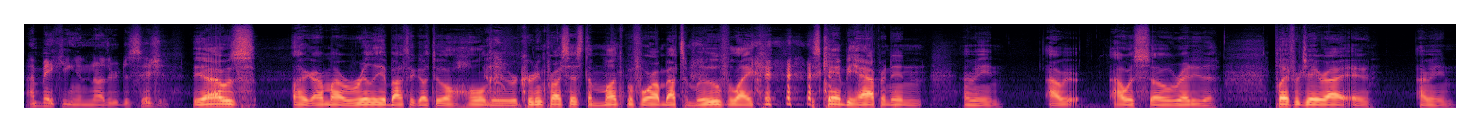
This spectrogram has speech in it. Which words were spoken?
I'm making another decision. Yeah, I was like, am I really about to go through a whole new recruiting process the month before I'm about to move? Like, this can't be happening. I mean, I, I was so ready to play for Jay Wright, and I mean,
